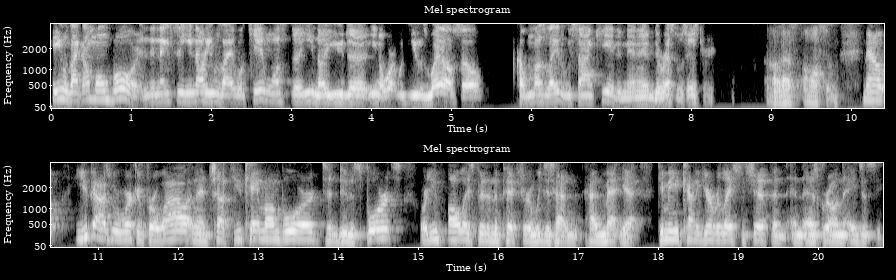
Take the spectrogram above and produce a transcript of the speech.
he was like, I'm on board. And the next thing you know, he was like, well, Kid wants to, you know, you to, you know, work with you as well. So a couple months later, we signed Kid and then the rest was history. Oh, that's awesome. Now, you guys were working for a while, and then Chuck, you came on board to do the sports, or you've always been in the picture and we just hadn't hadn't met yet. Give me kind of your relationship and, and as growing the agency.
